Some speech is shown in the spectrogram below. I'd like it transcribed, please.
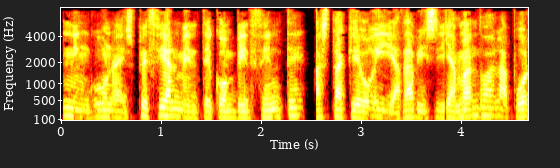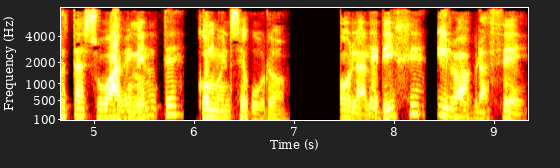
ninguna especialmente convincente, hasta que oí a Davis llamando a la puerta suavemente, como inseguro. Hola le dije, y lo abracé.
